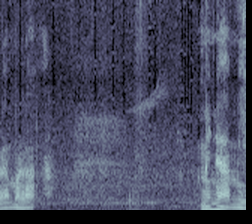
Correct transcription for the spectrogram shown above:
แล้วหมดล้วไม่น่ามี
